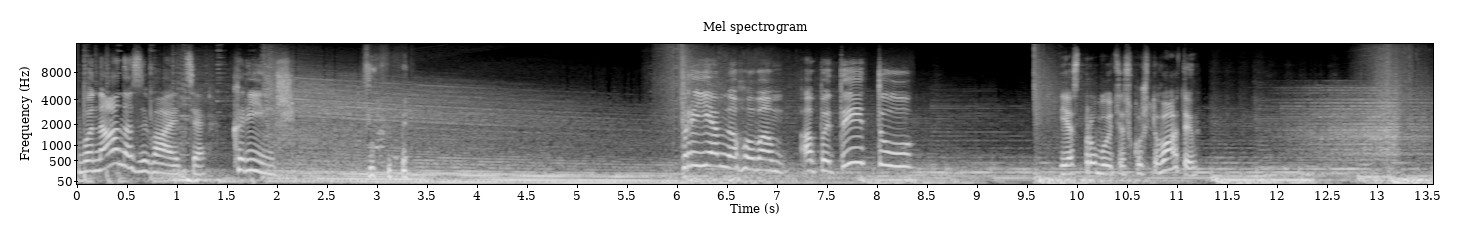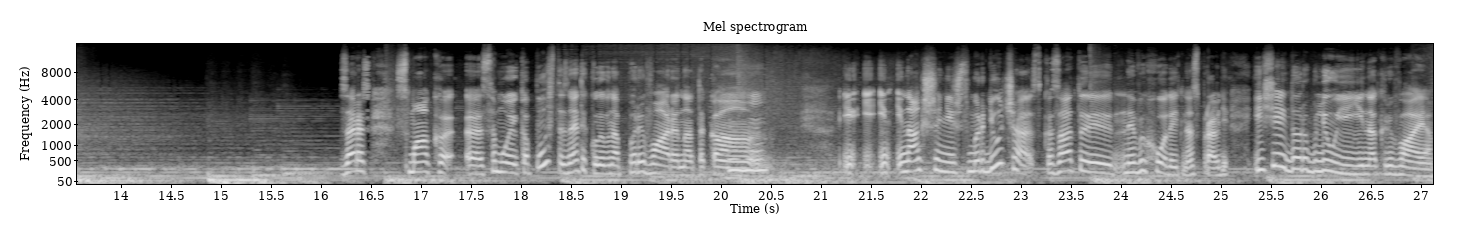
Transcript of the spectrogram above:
Вона називається крінж. Приємного вам апетиту! Я спробую це скуштувати. Зараз смак е, самої капусти, знаєте, коли вона переварена, така. І, і, інакше, ніж смердюча, сказати не виходить насправді. І ще й дороблю її накриває.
